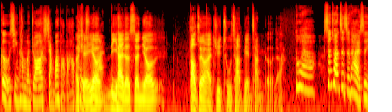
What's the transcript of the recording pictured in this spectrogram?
个性，他们就要想办法把它配出而且也有来。厉害的声优，到最后还去出唱片唱歌的啊、对啊，身川智之他也是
